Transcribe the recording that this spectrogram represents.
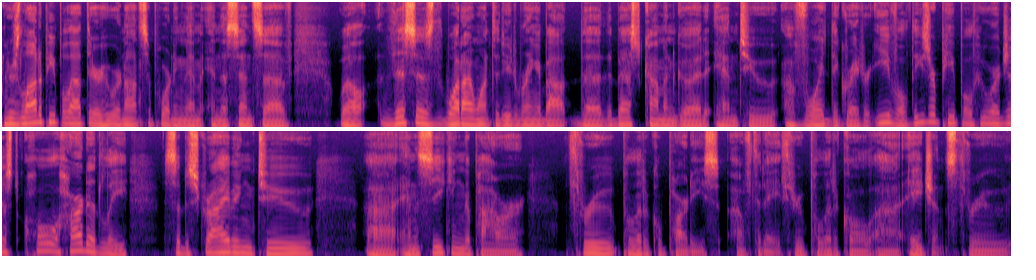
there's a lot of people out there who are not supporting them in the sense of, well, this is what I want to do to bring about the, the best common good and to avoid the greater evil. These are people who are just wholeheartedly subscribing to uh, and seeking the power through political parties of today, through political uh, agents, through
